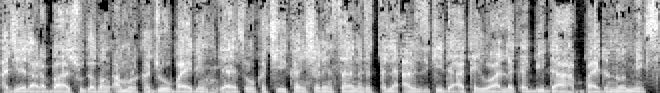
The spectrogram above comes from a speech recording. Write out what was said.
a jiya laraba shugaban amurka joe biden ya yi tsokaci kan shirinsa na tattalin arziki da aka yi wa lakabi da bidenomics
